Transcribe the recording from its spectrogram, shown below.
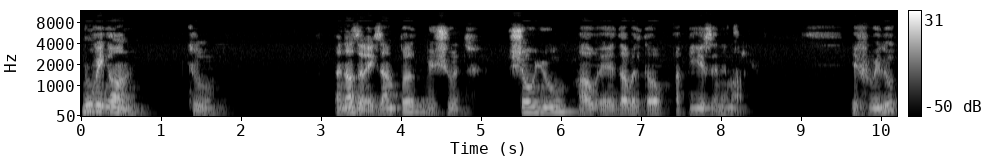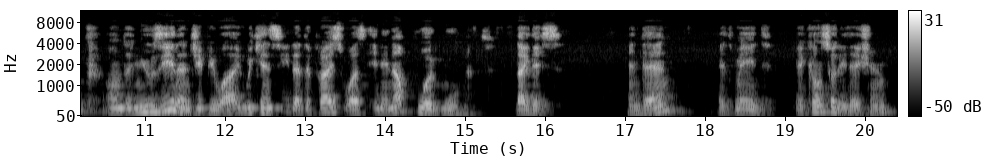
Moving on to another example we should show you how a double top appears in a market. If we look on the New Zealand JPY, we can see that the price was in an upward movement like this. And then it made a consolidation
